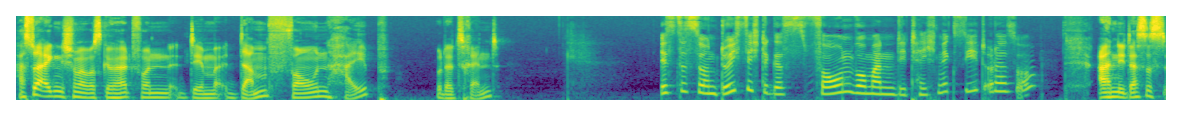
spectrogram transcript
Hast du eigentlich schon mal was gehört von dem Dumbphone-Hype oder Trend? Ist das so ein durchsichtiges Phone, wo man die Technik sieht oder so? Ah, nee, das ist,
